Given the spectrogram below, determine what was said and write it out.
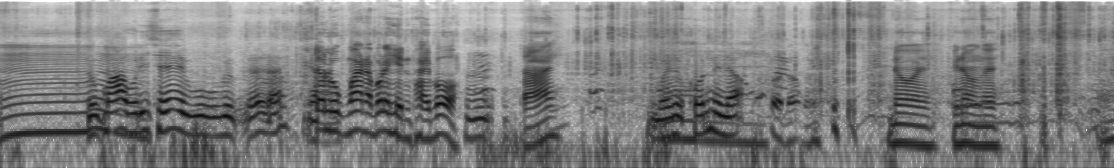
อืมลูกมาผู้ที่เชบูแบบได้ได้เจ้าลูกมาน่ะบ่ได้เห็นไผบ่อืมตายเหมือนทุกคนนี่แหล้วเปิดดอกอันนี้โดยพี่น้องเอ้ยเอ้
